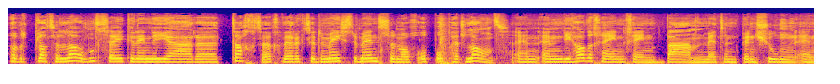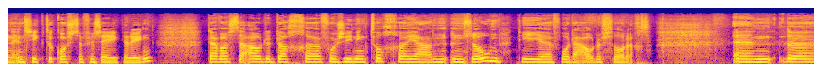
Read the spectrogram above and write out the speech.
Op het platteland, zeker in de jaren tachtig, werkten de meeste mensen nog op, op het land. En, en die hadden geen, geen baan met een pensioen en, en ziektekostenverzekering. Daar was de oude dagvoorziening toch eh, ja, een, een zoon die eh, voor de ouders zorgt. En de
